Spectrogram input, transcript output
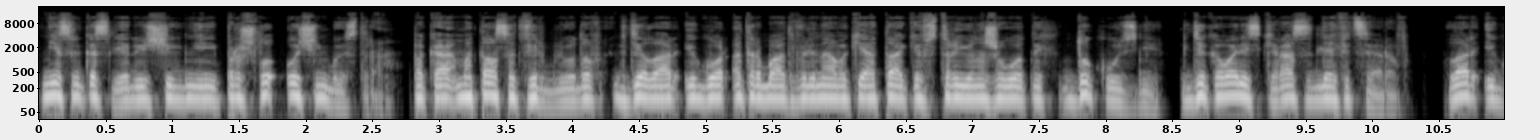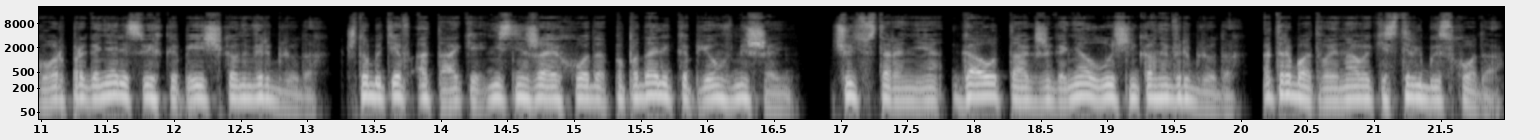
Несколько следующих дней прошло очень быстро. Пока мотался от верблюдов, где Лар и Гор отрабатывали навыки атаки в строю на животных, до кузни, где ковались керасы для офицеров. Лар и Гор прогоняли своих копейщиков на верблюдах, чтобы те в атаке, не снижая хода, попадали копьем в мишень. Чуть в стороне Гао также гонял лучников на верблюдах, отрабатывая навыки стрельбы с хода.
